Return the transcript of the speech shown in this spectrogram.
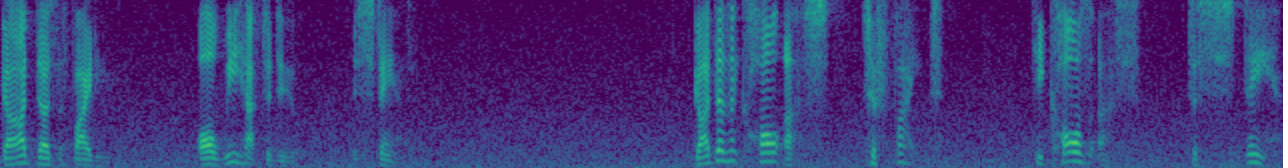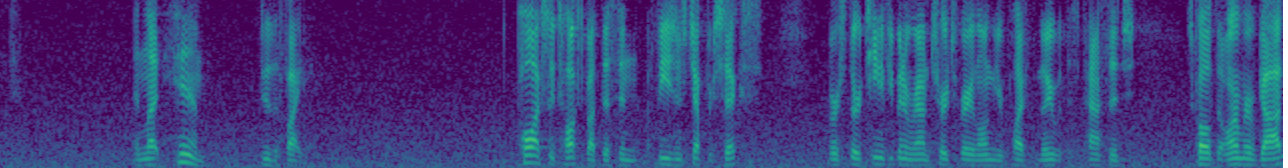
God does the fighting. All we have to do is stand. God doesn't call us to fight, He calls us to stand and let Him do the fighting. Paul actually talks about this in Ephesians chapter 6, verse 13. If you've been around church very long, you're probably familiar with this passage. It's called the armor of God.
